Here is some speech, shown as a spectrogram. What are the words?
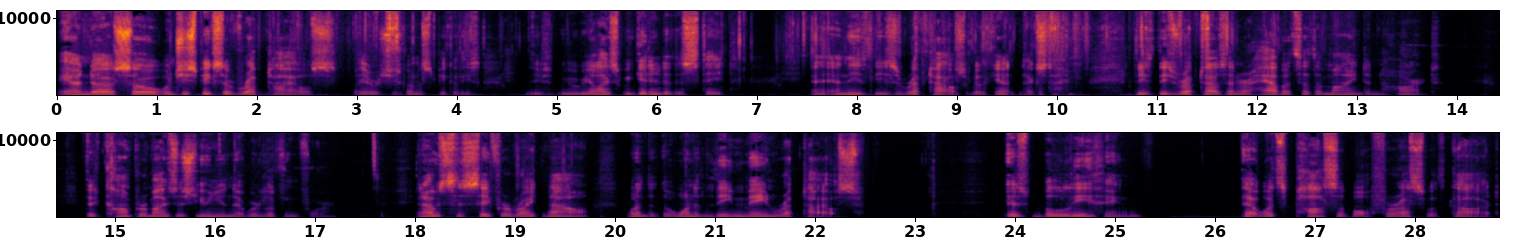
And uh, so when she speaks of reptiles, later she's going to speak of these, these we realize we get into this state, and, and these, these reptiles we're looking at next time, these, these reptiles and our habits of the mind and heart that compromise this union that we're looking for. And I would say for right now, one of the, one of the main reptiles is believing that what's possible for us with God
